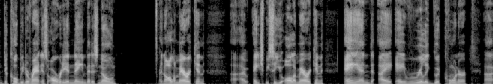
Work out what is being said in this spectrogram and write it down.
Decobie Durant is already a name that is known an All American, uh, HBCU All American, and a, a really good corner. Uh,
